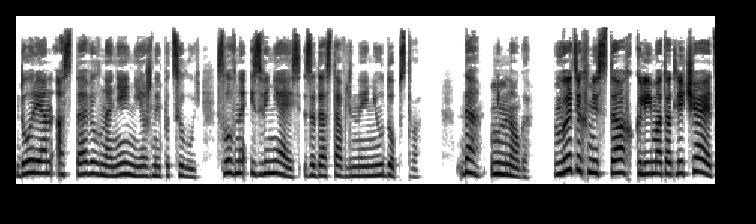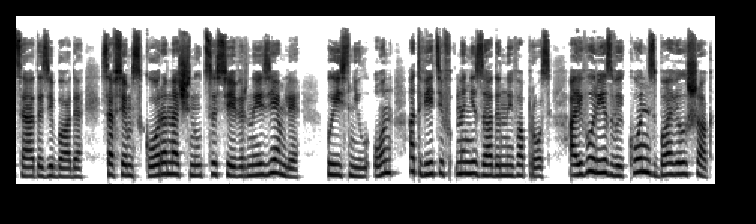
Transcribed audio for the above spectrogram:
Дориан оставил на ней нежный поцелуй, словно извиняясь за доставленные неудобства. «Да, немного», в этих местах климат отличается от Азибада. Совсем скоро начнутся северные земли. пояснил он, ответив на незаданный вопрос, а его резвый конь сбавил шаг,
